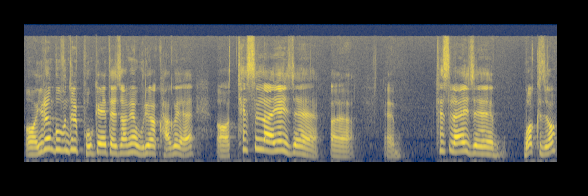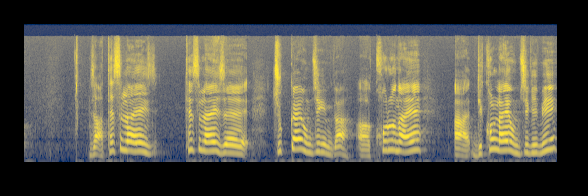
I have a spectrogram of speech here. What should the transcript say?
어, 이런 부분들을 보게 되자면 우리가 과거에 어, 테슬라의 이제 어, 예, 테슬라의 이제 머크죠. 자 테슬라의 테슬라의 이제 주가의 움직임과 어, 코로나의 아 니콜라의 움직임이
